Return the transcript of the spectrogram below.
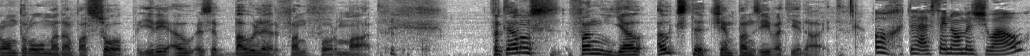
rondrol, maar dan pas op. Hierdie ou is 'n bowler van formaat. Vertel ons van jou oudste chimpansee wat jy daar het. Och, sy naam is Joao.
